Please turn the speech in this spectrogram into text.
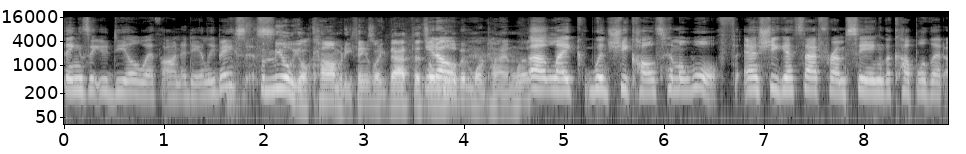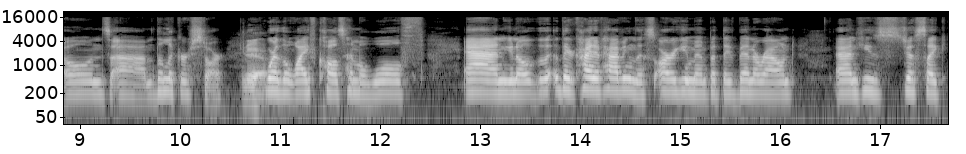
things that you deal with on a daily basis. familial comedy, things like that. That's You a know, little bit more timeless. Uh, like when she calls him a wolf, and she gets that from seeing the couple that owns um, the liquor store, yeah, where the wife calls him a wolf, and you know they're kind of having this argument, but they've been around, and he's just like,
